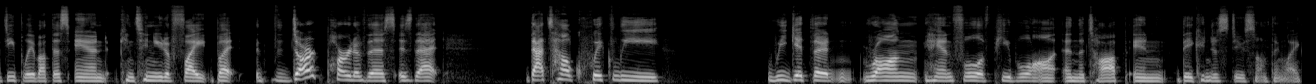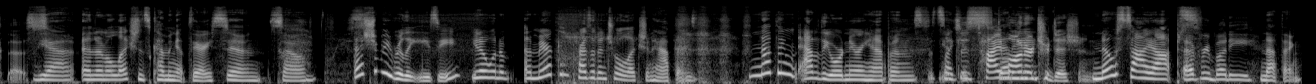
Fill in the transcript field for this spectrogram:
deeply about this and continue to fight. But the dark part of this is that that's how quickly we get the wrong handful of people on in the top, and they can just do something like this. Yeah, and an election's coming up very soon. So that should be really easy. You know, when a, an American presidential election happens, nothing out of the ordinary happens. It's, like it's a time honored tradition. No psyops. Everybody, nothing.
